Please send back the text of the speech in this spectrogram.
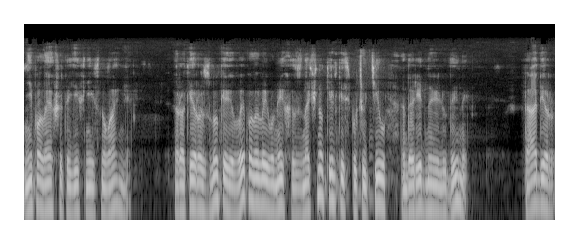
ні полегшити їхнє існування. Роки розлуки випалили у них значну кількість почуттів до рідної людини. Табір,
